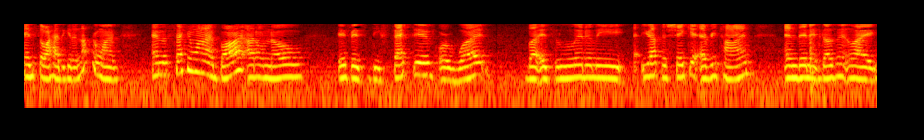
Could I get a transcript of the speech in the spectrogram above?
And so I had to get another one. And the second one I bought, I don't know if it's defective or what, but it's literally, you have to shake it every time. And then it doesn't like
